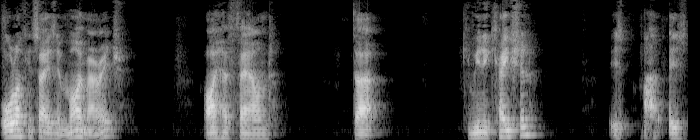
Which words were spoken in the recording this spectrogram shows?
All I can say is in my marriage, I have found that communication is is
